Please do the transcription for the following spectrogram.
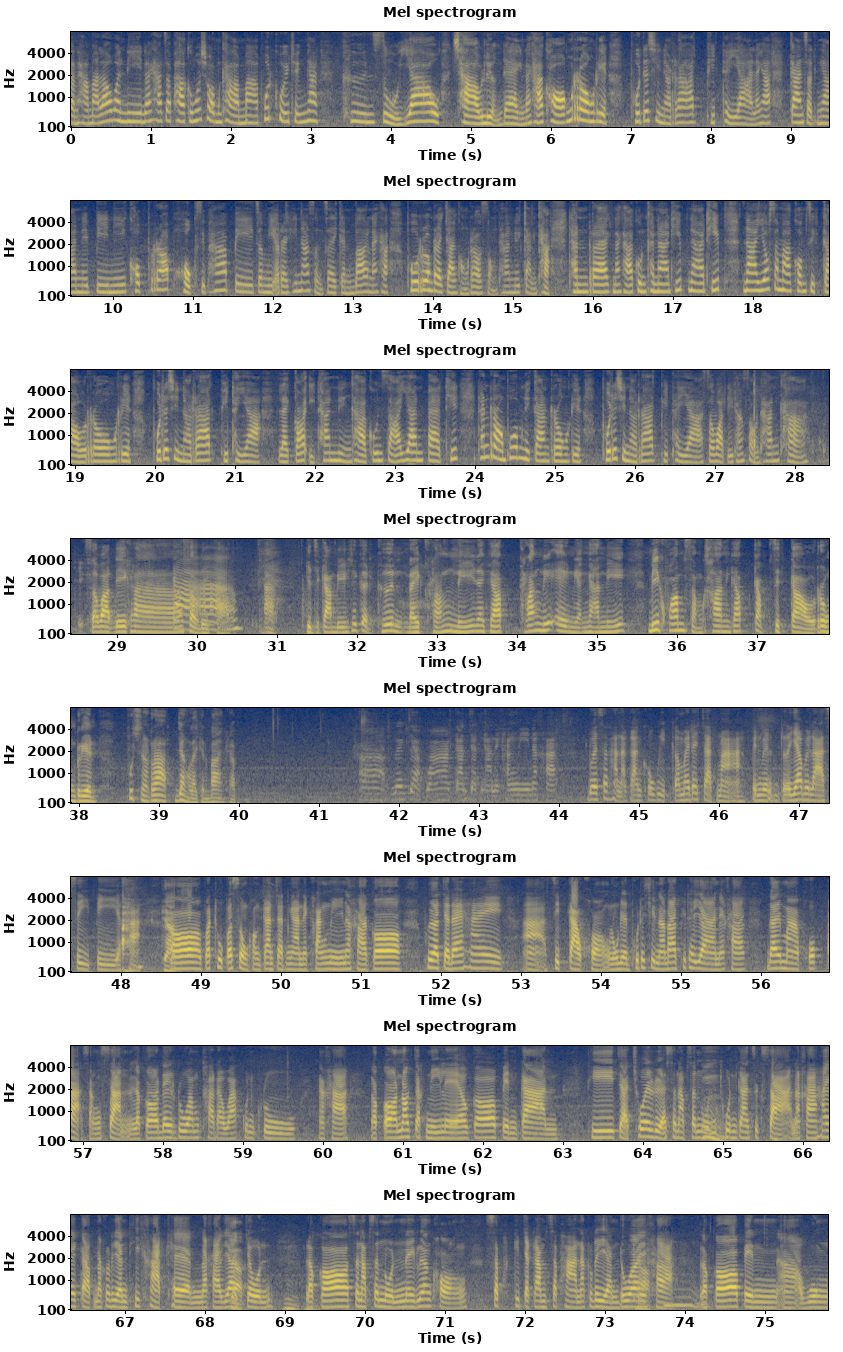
สันหามาเล่าวันนี้นะคะจะพาคุณผู้ชมค่ะมาพูดคุยถึงงานคืนสู่เย้าชาวเหลืองแดงนะคะ ของโรงเรียนพุทธชินราชพิทยานะคะ การจัดงานในปีนี้ครบรอบ 65 ปี จะมีอะไรที่น่าสนใจกันบ้างนะคะ ผู้ร่วมรายการของเราสองท่านด้วยกันค่ะ ท่านแรกนะคะ คุณคณาทิพย์นาทิพย์นายกสมาคมศิษย์เก่าโรงเรียนพุทธชินราชพิทยา และก็อีกท่านหนึ่งค่ะ คุณสายันแปดทิศท่านรองผู้อำนวยการโรงเรียนพุทธชินราชพิทยา สวัสดีทั้งสองท่านค่ะ สวัสดีครับค่ะสวัสดีครับอะกิจกรรมดีที่เกิดขึ้นในครั้งนี้นะครับ ครั้งนี้เองเนี่ยงานนี้มีความสำคัญครับกับสิทธิ์เก่าโรงเรียนพุทธชินราชอย่างไรกันบ้างครับ ค่ะเนื่องจากว่าการจัดงานในครั้งนี้นะคะ ด้วยสถานการณ์โควิด ก็ไม่ได้จัดมาเป็นระยะเวลา 4 ปีอะค่ะ ครับ ก็วัตถุประสงค์ของการจัดงานในครั้งนี้นะคะ ก็เพื่อจะได้ให้อ่าสิทธิ์เก่าของโรงเรียนพุทธชินราชพิทยานะคะ ได้มาพบปะสังสรรค์ แล้วก็ได้ร่วมคารวะคุณครูนะคะ แล้วก็นอกจากนี้แล้วก็เป็นการที่จะช่วยเหลือสนับสนุนอืมทุนการศึกษานะคะ ให้กับนักเรียนที่ขาดแคลนนะคะยากครับจนอืมแล้วก็สนับสนุนในเรื่องของสภากิจกรรมสภานักเรียนด้วยครับค่ะ แล้วก็เป็นอ่าวง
